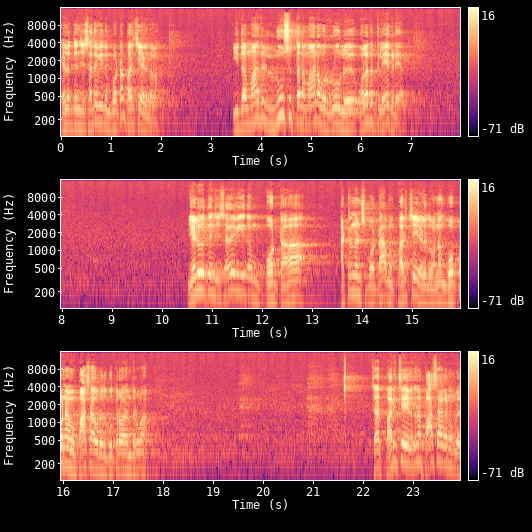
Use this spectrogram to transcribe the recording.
எழுபத்தஞ்சு சதவீதம் போட்டால் பரீட்சை எழுதலாம். இதை மாதிரி லூசுத்தனமான ஒரு ரூலு உலகத்திலேயே கிடையாது. எழுபத்தஞ்சி சதவிகிதம் போட்டால் அட்டண்டன்ஸ் போட்டால் அவன் பரீட்சை எழுதுவான். உங்கள் ஒப்பனை அவன் பாஸ் ஆகுறதுக்கு உத்தரவாதம் தருவான். சார் பரீட்சை எழுதுனா பாஸ் ஆகணும்ல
